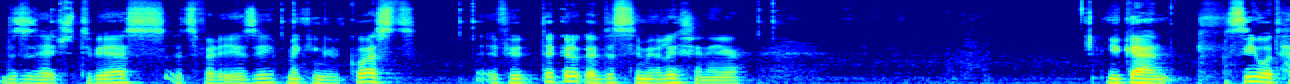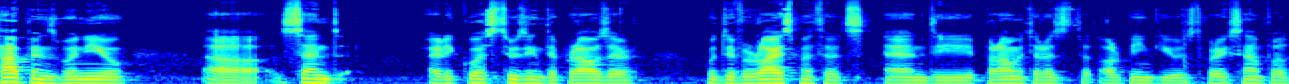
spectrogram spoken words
This is https it's very easy. Making requests. If you take a look at this simulation here you can see what happens when you uh, send a request using the browser with the various methods and the parameters that are being used. For example,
